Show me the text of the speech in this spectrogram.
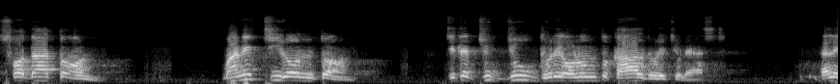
সদাতন মানে চিরন্তন, যেটা যুগ যুগ ধরে অনন্ত কাল ধরে চলে আসছে। তাহলে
